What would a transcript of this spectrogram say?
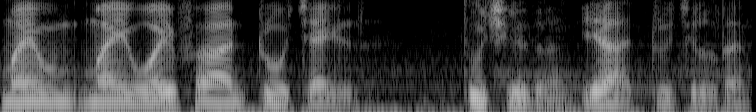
my my wife and two child. Two children. Yeah, two children.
